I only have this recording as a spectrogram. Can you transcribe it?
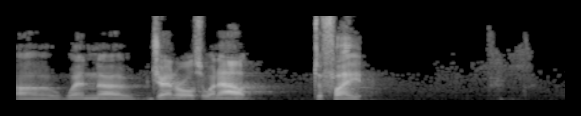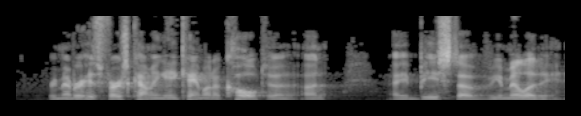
uh, when uh, generals went out to fight. Remember, his first coming, he came on a colt, a, a, a beast of humility.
